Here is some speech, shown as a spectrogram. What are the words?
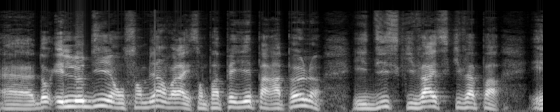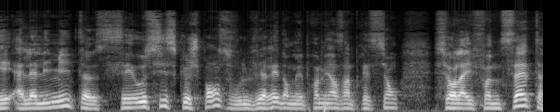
Euh, donc il le dit, on sent bien, voilà, ils sont pas payés par Apple, ils disent ce qui va et ce qui va pas. Et à la limite, c'est aussi ce que je pense, vous le verrez dans mes premières impressions sur l'iPhone 7.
